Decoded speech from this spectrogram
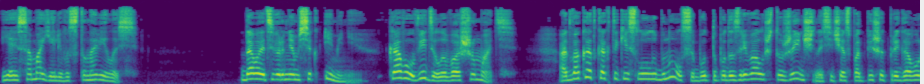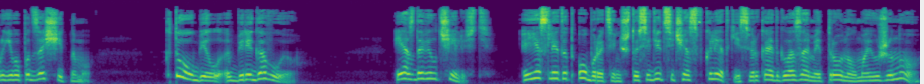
я и сама еле восстановилась. «Давайте вернемся к имени. Кого видела ваша мать?» Адвокат как-то кисло улыбнулся, будто подозревал, что женщина сейчас подпишет приговор его подзащитному. «Кто убил береговую?» Я сдавил челюсть. Если этот оборотень, что сидит сейчас в клетке и сверкает глазами, тронул мою жену,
